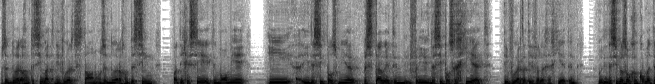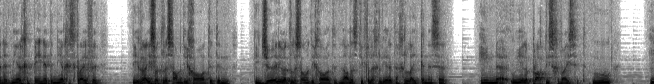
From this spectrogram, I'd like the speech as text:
Ons het nodig om te sien wat in die woord staan. Ons het nodig om te sien wat u gesê het en waarmee u die disippels meer bestou het en vir die disippels gegee het, die woord wat u vir hulle gegee het. En hoe die disippels ook gekom het en dit neergepen het en neergeskryf het die reis wat hulle saam met u gehad het en die journey wat hulle saam met u gehad het en alles wat hulle geleer het in gelykenisse en uh, hoe hulle prakties gewys het. Hoe u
